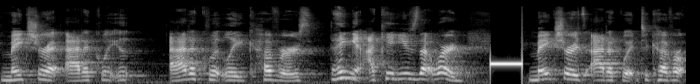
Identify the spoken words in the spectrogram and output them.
Make sure it adequately adequately covers. Dang it, I can't use that word. Make sure it's adequate to cover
